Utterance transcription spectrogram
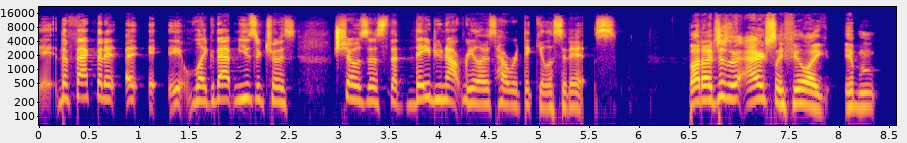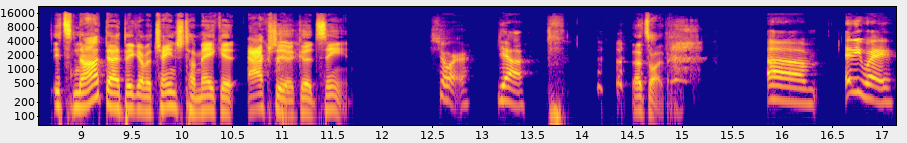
i- the fact that it, it, it like that music choice shows us that they do not realize how ridiculous it is. but I just I actually feel like it, it's not that big of a change to make it actually a good scene. Sure. Yeah. That's all I think. Um. Anyway,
